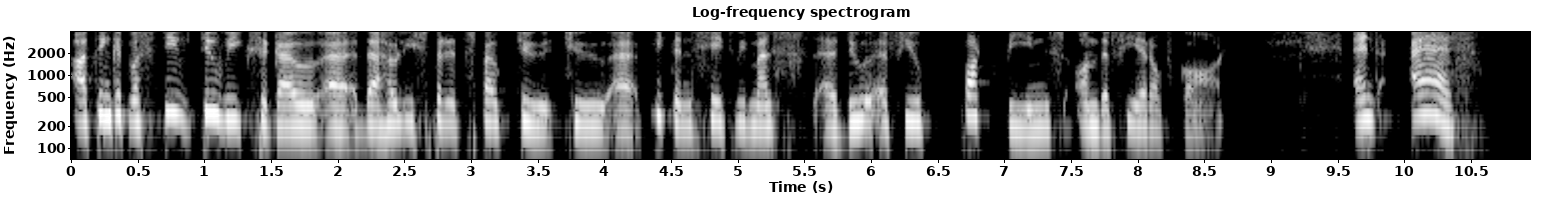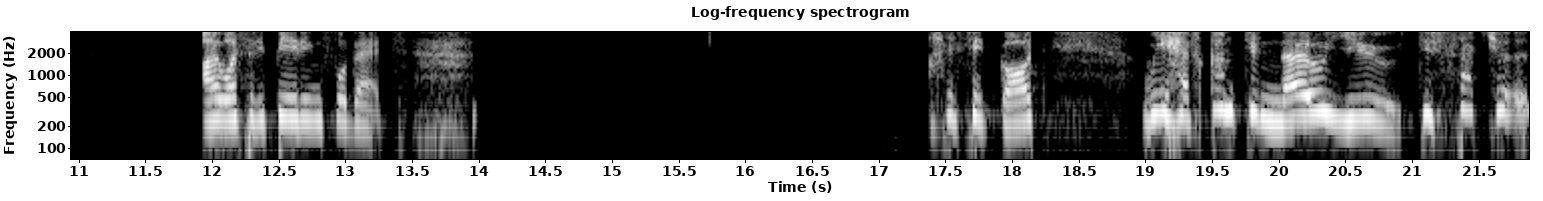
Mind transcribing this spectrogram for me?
I think it was two, two weeks ago, uh, the Holy Spirit spoke to, to uh, Pete and said we must uh, do a few pot beans on the fear of God. And as I was preparing for that, I said, God, we have come to know you to such a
